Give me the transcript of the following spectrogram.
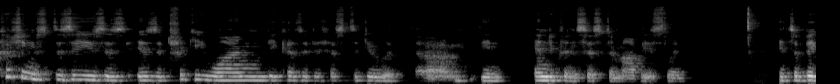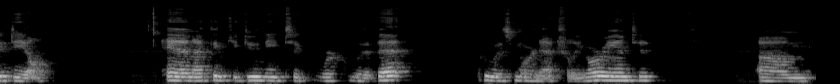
Cushing's disease is, is a tricky one because it has to do with um, the endocrine system, obviously. It's a big deal. And I think you do need to work with a vet who is more naturally oriented. Um,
